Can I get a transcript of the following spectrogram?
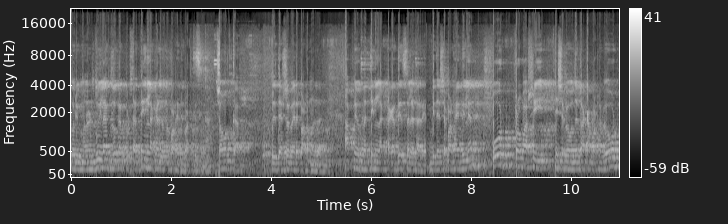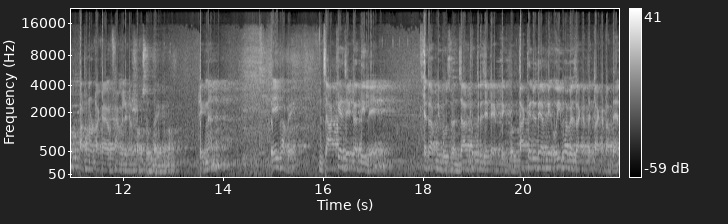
গরিব মানুষ, দুই লাখ জোগাড় করছি আর তিন লাখের জন্য পাঠাতে পারতেছি না। চমৎকার। যদি দেশের বাইরে পাঠানো যায়। আপনি ওখানে তিন লাখ টাকা দিয়ে ছেলেটারে বিদেশে পাঠাই দিলেন, ওর প্রবাসী হিসেবে ও যে টাকা পাঠাবে, ওর পাঠানো টাকায় ওর ফ্যামিলিটা সচ্ছল হয়ে গেল। ঠিক না? এইভাবে যাকে যেটা দিলে, এটা আপনি বুঝবেন, যার ক্ষেত্রে যেটা অ্যাপ্লিকেবল তাকে যদি আপনি ওইভাবে জাকাতের টাকাটা দেন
